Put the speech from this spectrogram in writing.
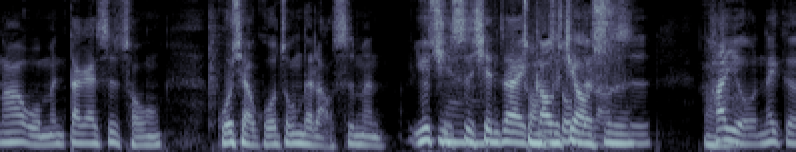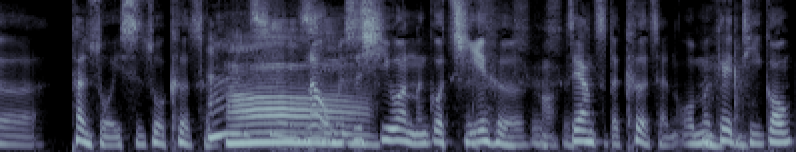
那我们大概是从国小、国中的老师们，尤其是现在高中的老师，他有那个探索与实作课程。那我们是希望能够结合啊这样子的课程，我们可以提供。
